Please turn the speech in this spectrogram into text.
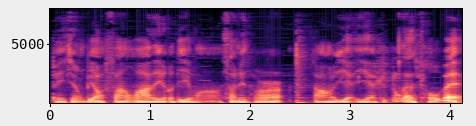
北京比较繁华的一个地方三里屯儿，然后也也是正在筹备。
